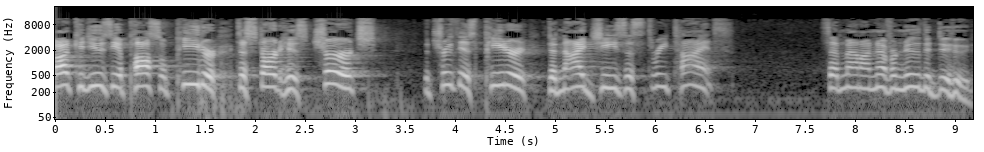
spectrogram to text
God could use the Apostle Peter to start his church, the truth is, Peter denied Jesus three times. Said, Man, I never knew the dude.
